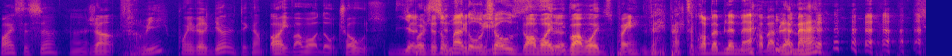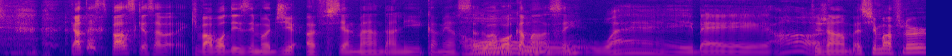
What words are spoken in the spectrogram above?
Ouais, c'est ça. Ouais. Genre, fruits, point virgule, t'es comme, ah, il va y avoir d'autres choses. Il y a Pas juste sûrement d'autres choses. Il va, avoir, il va avoir du pain, Ben, probablement. probablement. Quand est-ce que tu penses ça va, qu'il va y avoir des emojis officiellement dans les commerces? Ça doit avoir Oh, commencé. Ouais, ben. Ah. C'est genre, Monsieur Muffler?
